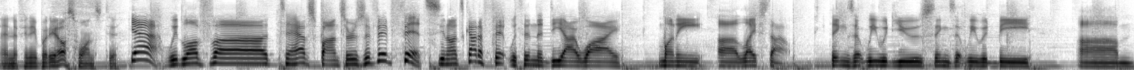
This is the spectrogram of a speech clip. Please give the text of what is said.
And if anybody else wants to. Yeah, we'd love uh, to have sponsors if it fits. You know, it's got to fit within the DIY money uh, lifestyle. Things that we would use, things that we would be um,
